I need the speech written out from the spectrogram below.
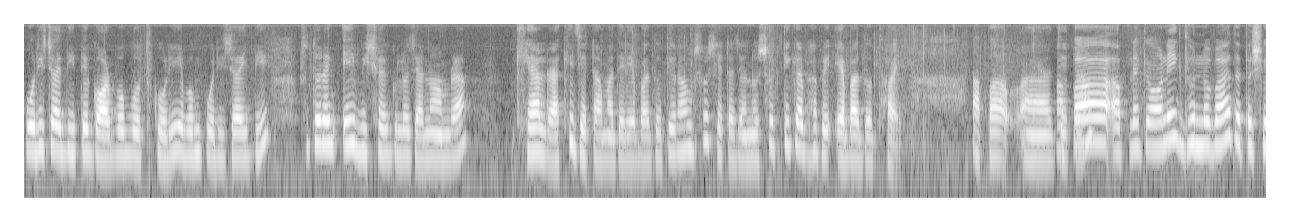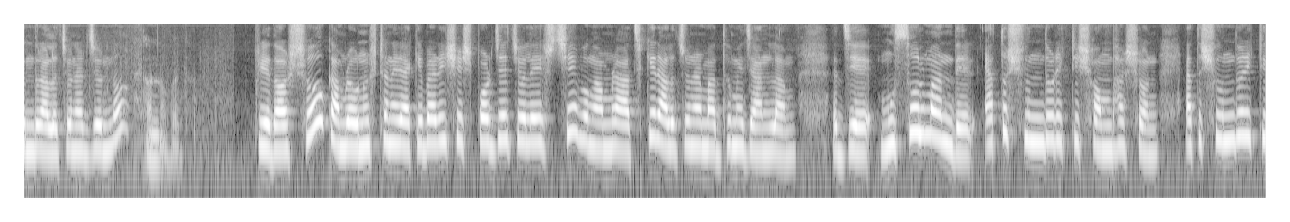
পরিচয় দিতে গর্ববোধ করি এবং পরিচয় দিই সুতরাং এই বিষয়গুলো যেন আমরা খেয়াল রাখি যেটা আমাদের এবাদতের অংশ সেটা যেন সত্যিকারভাবে এবাদত হয়। আপা আপা আপনাকে অনেক ধন্যবাদ এত সুন্দর আলোচনার জন্য। ধন্যবাদ। প্রিয় দর্শক, আমরা অনুষ্ঠানের একেবারেই শেষ পর্যায়ে চলে এসেছি এবং আমরা আজকের আলোচনার মাধ্যমে জানলাম যে মুসলমানদের এত সুন্দর একটি সম্ভাষণ, এত সুন্দর একটি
